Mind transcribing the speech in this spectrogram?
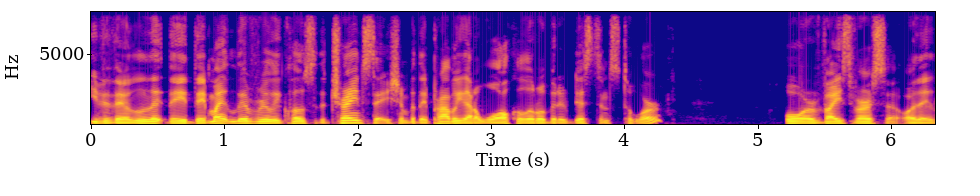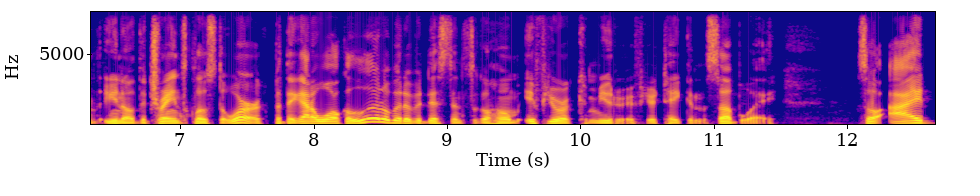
either they're li- they they might live really close to the train station, but they probably got to walk a little bit of distance to work, or vice versa, or they you know the train's close to work, but they got to walk a little bit of a distance to go home if you're a commuter, if you're taking the subway. So I'd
